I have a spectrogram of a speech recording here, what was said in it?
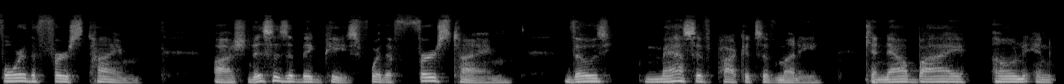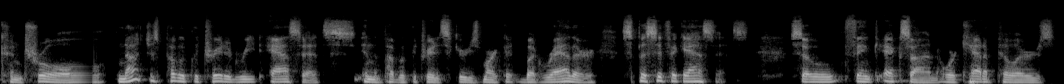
for the first time, Ash, this is a big piece. For the first time, those massive pockets of money can now buy own and control not just publicly traded REIT assets in the publicly traded securities market, but rather specific assets. So think Exxon or Caterpillar's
